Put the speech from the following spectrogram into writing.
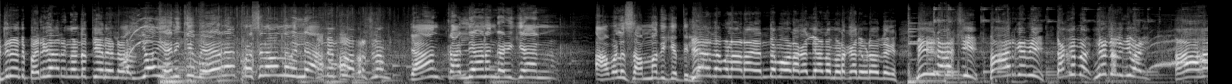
ഇതിനൊരു പരിഹാരം കണ്ടെത്തിയാലോ അയ്യോ എനിക്ക് വേറെ പ്രശ്നമൊന്നുമില്ല. പ്രശ്നം? ഞാൻ കല്യാണം കഴിക്കാൻ അവൾ സമ്മതിക്കത്തില്ല. ഏതവളാടാ എന്റെ മോളെ കല്യാണം മുടക്കാൻ ഇവിടെ മീനാക്ഷി ഭാർഗവി തങ്കമ്മ ഇങ്ങോട്ടിറങ്ങി വാടി. ആഹാ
